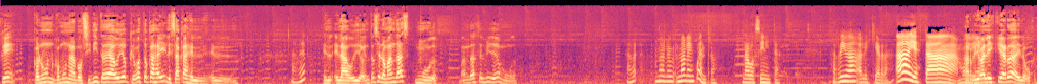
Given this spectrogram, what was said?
que con un como una bocinita de audio que vos tocas ahí le sacas el, el, A ver. El, el audio. Entonces lo mandas mudo. Mandas el video mudo. A ver. No lo, no lo encuentro. La bocinita. Arriba a la izquierda. Ahí está. Muy Arriba bien. a la izquierda y lo buscas.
